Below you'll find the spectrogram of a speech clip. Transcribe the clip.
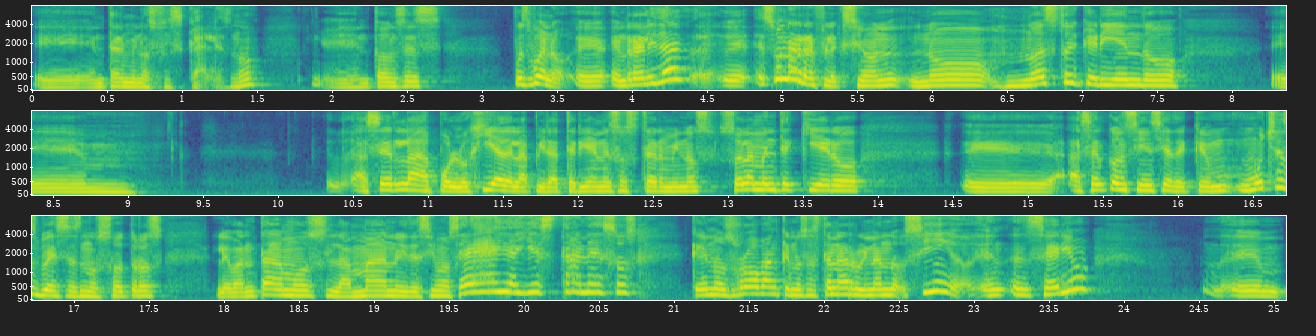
eh, en términos fiscales, ¿no? entonces, pues bueno, eh, en realidad es una reflexión, no, no estoy queriendo em, hacer la apología de la piratería en esos términos, solamente quiero hacer conciencia de que muchas veces nosotros levantamos la mano y decimos, ¡Ey, ahí están esos que nos roban, que nos están arruinando. Sí, ¿en, serio? Em,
